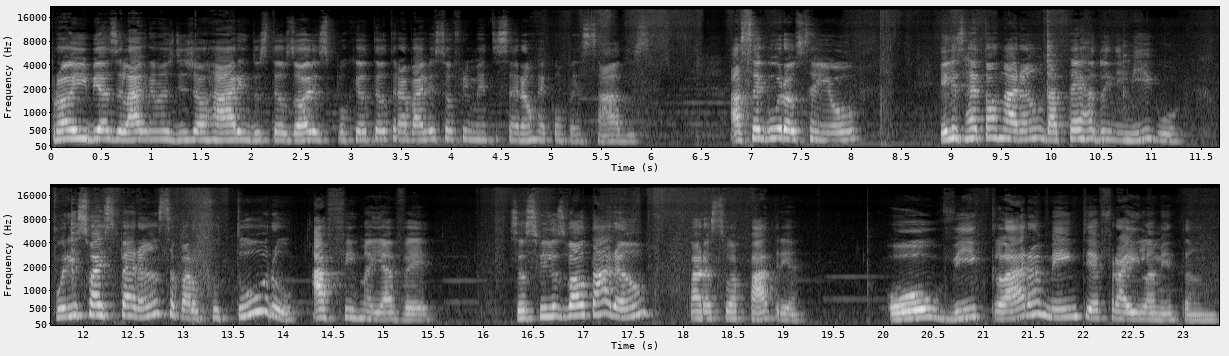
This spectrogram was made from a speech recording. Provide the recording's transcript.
Proíbe as lágrimas de jorrarem dos teus olhos, porque o teu trabalho e sofrimento serão recompensados. Assegura o Senhor: Eles retornarão da terra do inimigo, por isso há esperança para o futuro, afirma Yahvé. Seus filhos voltarão para sua pátria. Ouvi claramente Efraim lamentando.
